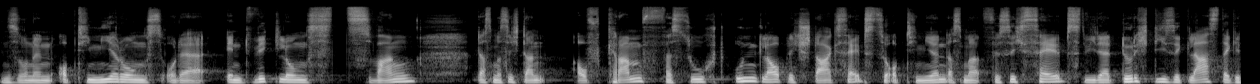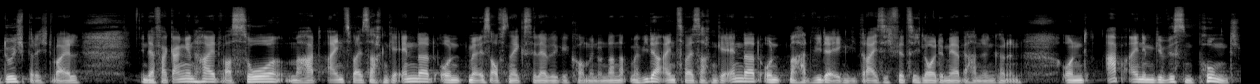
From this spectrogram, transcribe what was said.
in so einen Optimierungs- oder Entwicklungszwang, dass man sich dann auf Krampf versucht, unglaublich stark selbst zu optimieren, dass man für sich selbst wieder durch diese Glasdecke durchbricht, weil in der Vergangenheit war es so, man hat ein, zwei Sachen geändert und man ist aufs nächste Level gekommen. Und dann hat man wieder ein, zwei Sachen geändert und man hat wieder irgendwie 30, 40 Leute mehr behandeln können. Und ab einem gewissen Punkt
